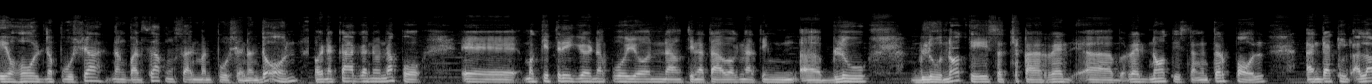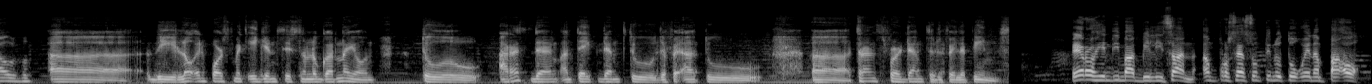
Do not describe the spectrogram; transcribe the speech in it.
i-hold na po siya ng bansa kung saan man po siya nandoon. Pag nagkaganon na po, eh, magti-trigger na po yon ng tinatawag nating ah, blue blue notice at saka red ah, red notice ng Interpol and that would allow ah, the law enforcement agencies ng lugar na yon to arrest them and take them to the ah, to ah, transfer them to the Philippines. pero hindi mabilisan ang prosesong tinutukoy ng PAOK.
